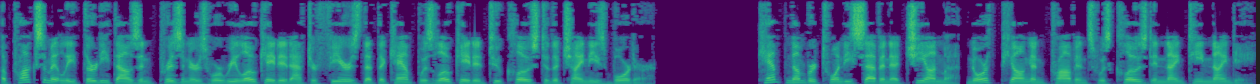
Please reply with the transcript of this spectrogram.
Approximately 30,000 prisoners were relocated after fears that the camp was located too close to the Chinese border. Camp No. 27 at Cheonma, North Pyongan Province was closed in 1990.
